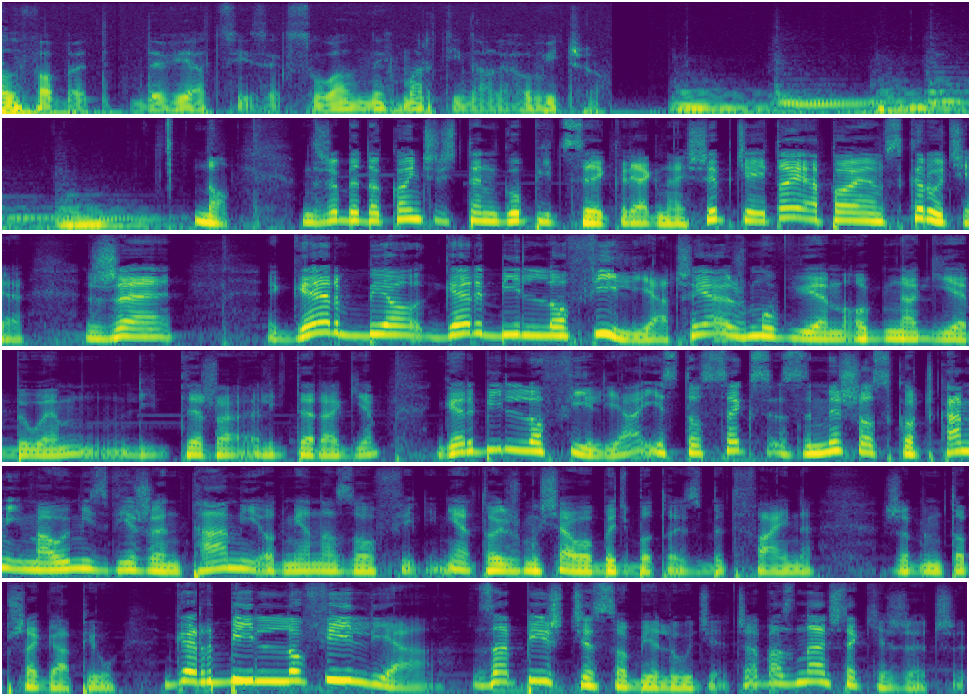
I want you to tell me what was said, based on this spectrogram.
Alfabet dewiacji seksualnych Martina Lechowicza. No, żeby dokończyć ten głupi cykl jak najszybciej, to ja powiem w skrócie, że Gerbio, gerbillofilia, czy ja już mówiłem o na G byłem, litera, litera G. Gerbillofilia jest to seks z myszoskoczkami i małymi zwierzętami, odmiana zoofilii. Nie, to już musiało być, bo to jest zbyt fajne, żebym to przegapił. Gerbillofilia! Zapiszcie sobie ludzie, trzeba znać takie rzeczy.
